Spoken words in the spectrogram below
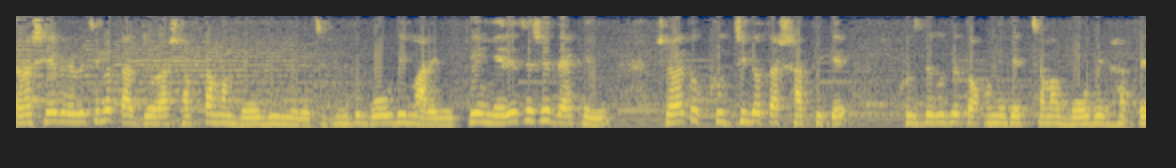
এবার সে ভেবেছিল তার জোড়া সাপটা আমার বৌদি মেরেছে, কিন্তু বৌদি মারেনি। কে মেরেছে সে দেখেনি। সে হয়তো খুঁজছিল তার সাথীকে। খুঁজতে খুঁজতে তখনই দেখছে আমার বৌদির হাতে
